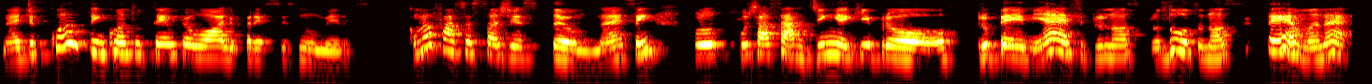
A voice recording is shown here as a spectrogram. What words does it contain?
Né? De quanto em quanto tempo eu olho para esses números? Como eu faço essa gestão, né? Sem puxar sardinha aqui pro, pro PMS, pro nosso produto, nosso sistema, né?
